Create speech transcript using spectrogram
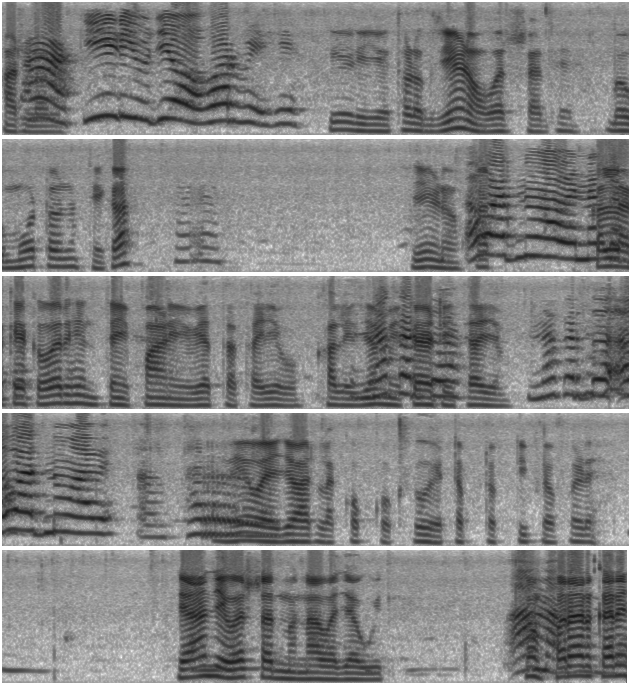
આટલો જેવો વરવે છે કેડી થોડોક ઝીણો વરસાદ છે બહુ મોટો નથી કા? ઝીણો. અવાજ ન આવે નકર કલાક એક વરે ને ત્યાં પાણી વહેતા થાય એવો. ખાલી જમી કાઢી થાય એમ. નકર તો અવાજ ન આવે. આમ થર રેવાય જો આટલા કોક કોક સુએ ટપ ટપ ટીપા પડે. ત્યાં જે વરસાદમાં નાવા જવું હોય. શું ફરાર કરે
